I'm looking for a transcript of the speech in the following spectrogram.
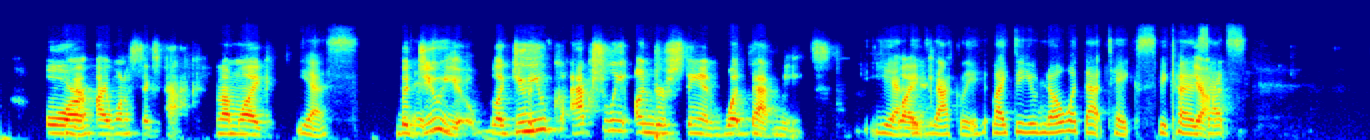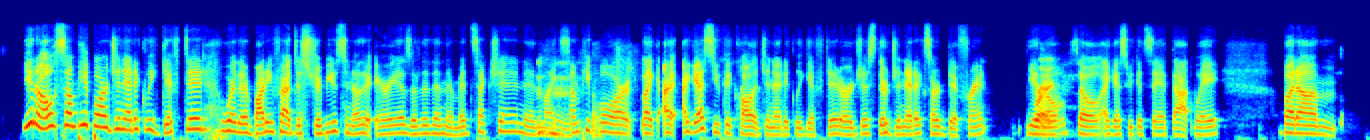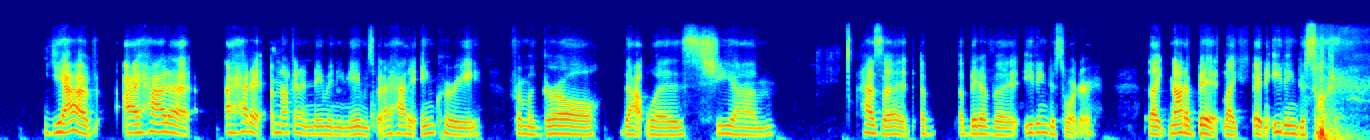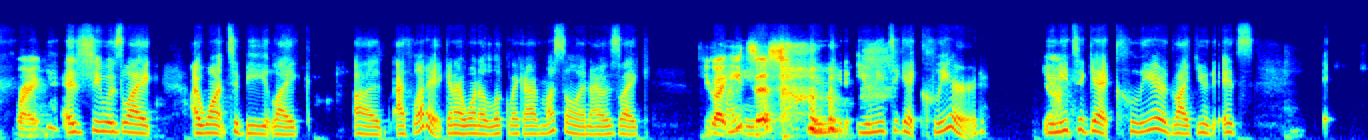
or Yeah. i want a six pack and i'm like yes but do you like do you actually understand what that means Yeah, Like- exactly. Like, do you know what that takes? Because Yeah. that's, you know, some people are genetically gifted where their body fat distributes in other areas other than their midsection. And like Mhm. some people are, like, I, I guess you could call it genetically gifted or just their genetics are different, you Right. know? So I guess we could say it that way. But, um, yeah, I had a, I had a, I'm not going to name any names, but I had an inquiry from a girl that was, she, um, has a, a, a bit of a eating disorder like not a bit like an eating disorder right and she was like i want to be like uh athletic and i want to look like i have muscle. And i was like you gotta eat sis. you need you need to get cleared. Yeah. you need to get cleared. Like you it's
